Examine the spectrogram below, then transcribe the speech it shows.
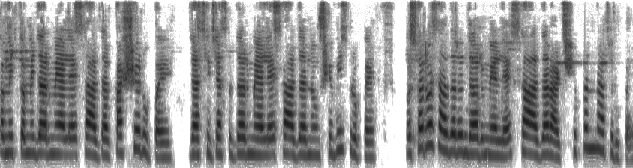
कमीत कमी दर मिळाले सहा हजार पाचशे रुपये. जास्तीत जास्त दर मिळाले सहा हजार नऊशे वीस रुपये व सर्वसाधारण दर मिळाले सहा हजार आठशे पन्नास रुपये.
